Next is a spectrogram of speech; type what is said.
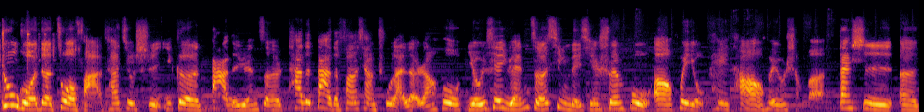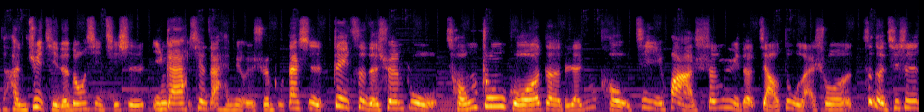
中国的做法，它就是一个大的原则，它的大的方向出来了，然后有一些原则性的一些宣布，啊，会有配套，会有什么？但是，呃，很具体的东西，其实应该现在还没有宣布。但是这次的宣布，从中国的人口计划生育的角度来说，这个其实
